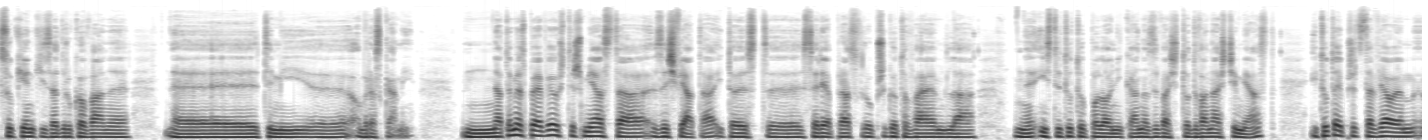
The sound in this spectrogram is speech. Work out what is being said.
w sukienki zadrukowane tymi obrazkami. Natomiast pojawiały się też miasta ze świata i to jest e, seria prac, którą przygotowałem dla e, Instytutu Polonika. Nazywa się to 12 miast i tutaj przedstawiałem e,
